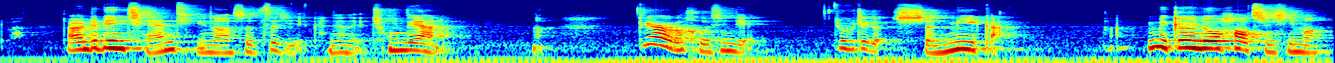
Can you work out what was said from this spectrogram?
对吧？当然这边前提呢是自己肯定得充电了。那第二个核心点就是这个神秘感啊，每个人都有好奇心嘛，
